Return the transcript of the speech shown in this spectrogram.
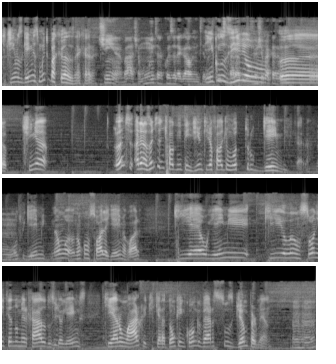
que tinha uns games muito bacanas, né, cara? Tinha, bah, tinha muita coisa legal no Nintendo. Inclusive Cara, me eu ah, tinha antes, aliás, antes da gente falar do Nintendinho, eu queria falar de um outro game, cara. Hum. Um outro game, não não console, é game agora, que é o game que lançou a Nintendo no mercado dos videogames, que era um arcade, que era Donkey Kong versus Jumperman Uhum.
